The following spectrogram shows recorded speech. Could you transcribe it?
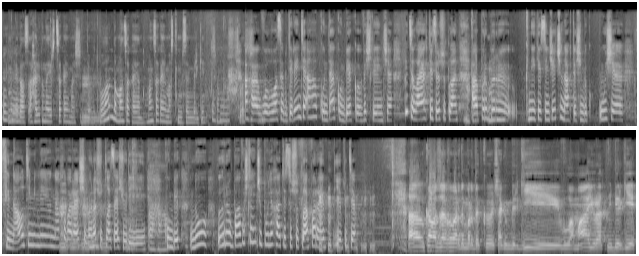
калас ахалгына иртса каймаш инде вот болан да манса каян манса каймастын бізім берге Ага, волосы бдеренде, а кунда кумбек вишленче, петелаях тесе шутлан, а пыр бір книги синче чинах тешінбек уже финал демилею на хаварайшы, вара шутлаза жюрейн. Кумбек, ну, ыры ба вишленче пуля хатисы шутла пара епите. А калазағы бардым бардык шагын берги, вулама юратны берги.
